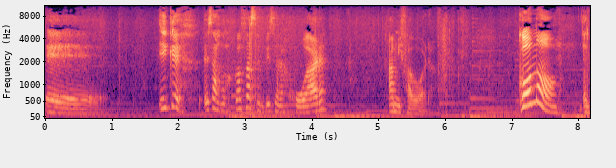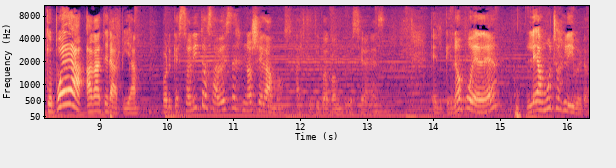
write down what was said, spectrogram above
eh, y que esas dos cosas empiecen a jugar a mi favor. ¿Cómo? El que pueda, haga terapia, porque solitos a veces no llegamos a este tipo de conclusiones el que no puede, lea muchos libros.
